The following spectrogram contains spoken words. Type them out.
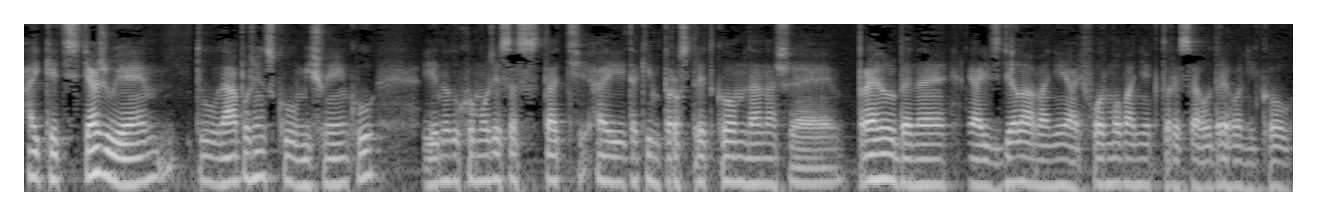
aj keď stiažujem tú náboženskú myšlienku, jednoducho môže sa stať aj takým prostredkom na naše prehlbené aj vzdelávanie, aj formovanie, ktoré sa od reholníkov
